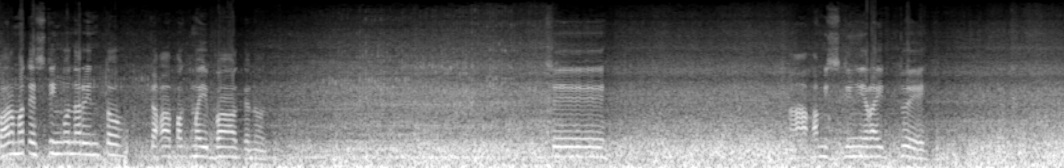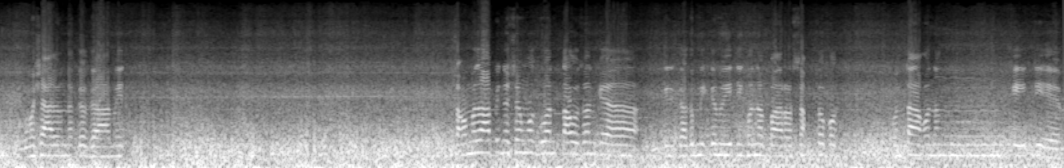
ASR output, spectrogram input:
Para matesting ko na rin to tsaka pag may bag ganun. Kasi nakakamiss din i-ride to eh. Hindi ko masyadong nagagamit Saka malapit na siyang mag 1,000 kaya gagamit-gamitin ko na para sakto pag punta ako ng KTM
